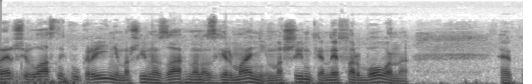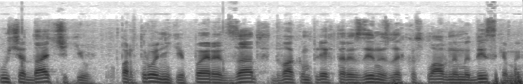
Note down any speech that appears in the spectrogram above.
перший власник в Україні. Машина загнана з Германії, машинка не фарбована. Е, Куча датчиків, партроніки перед зад, два комплекти резини з легкосплавними дисками,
